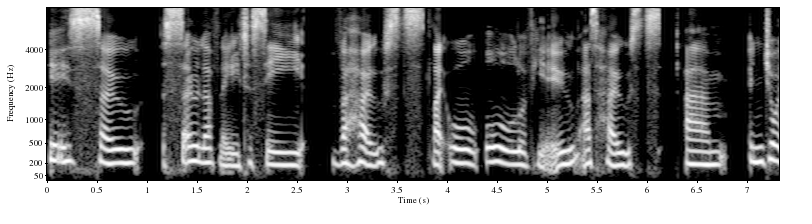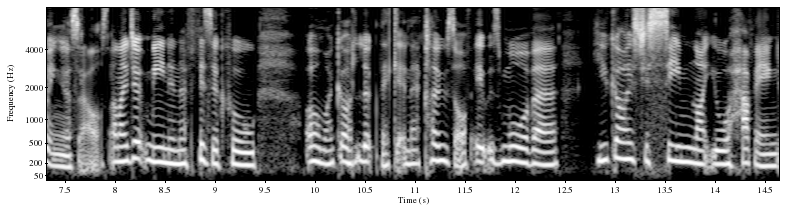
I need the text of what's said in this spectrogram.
it is so, so lovely to see the hosts, like all, all of you as hosts, um, enjoying yourselves. And I don't mean in a physical, oh my God, look, they're getting their clothes off. It was more of a, you guys just seem like you're having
